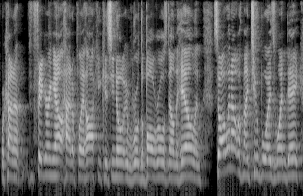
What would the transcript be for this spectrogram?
we're kind of figuring out how to play hockey because you know it, the ball rolls down the hill. And so I went out with my two boys one day,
